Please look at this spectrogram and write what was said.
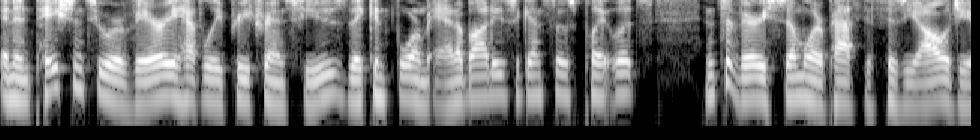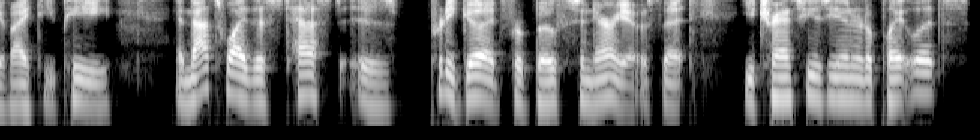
And in patients who are very heavily pre-transfused, they can form antibodies against those platelets. And it's a very similar pathophysiology of ITP. And that's why this test is pretty good for both scenarios that you transfuse a unit of platelets,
